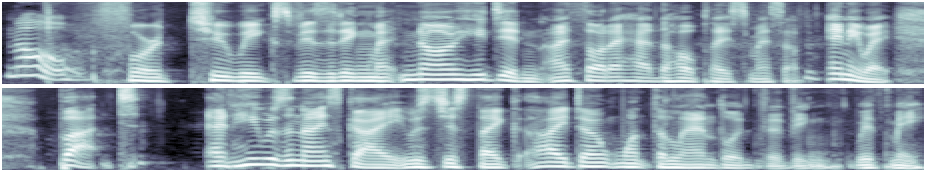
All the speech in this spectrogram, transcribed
No. for two weeks visiting my. No, he didn't. I thought I had the whole place to myself. Anyway, but and he was a nice guy. It was just like I don't want the landlord living with me.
